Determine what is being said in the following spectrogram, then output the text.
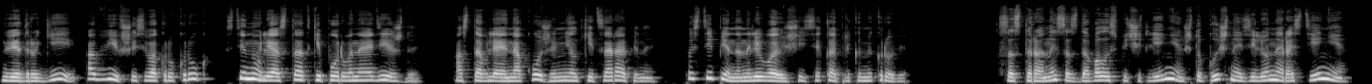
Две другие, обвившись вокруг рук, стянули остатки порванной одежды, оставляя на коже мелкие царапины, постепенно наливающиеся капельками крови. Со стороны создавалось впечатление, что пышное зеленое растение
